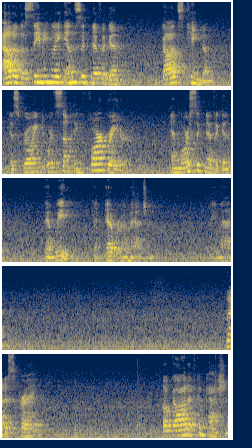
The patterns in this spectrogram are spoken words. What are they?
Out of the seemingly insignificant, God's kingdom is growing towards something far greater and more significant than we can ever imagine. Amen. Let us pray. O God of compassion,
